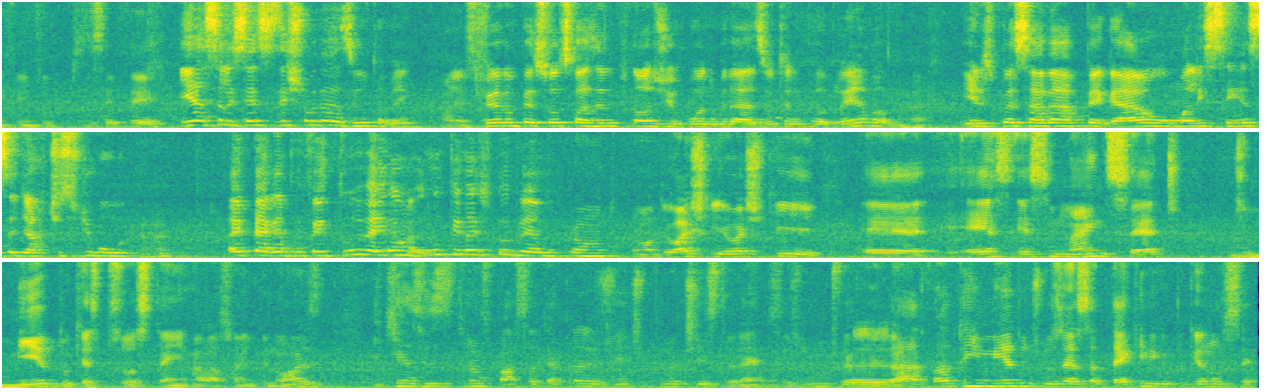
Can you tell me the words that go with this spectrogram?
enfim, tudo precisa ser feito. E essa licença existe no Brasil também. Tiveram pessoas fazendo hipnose de rua no Brasil tendo problema, uhum. e eles começaram a pegar uma licença de artista de rua. Uhum. Aí pega a prefeitura, aí não, não, tem mais problema. Pronto, pronto. Eu acho que, eu acho que é, é esse mindset de medo que as pessoas têm em relação à hipnose e que às vezes transpassa até para gente hipnotista, né? Se a gente não tiver é. cuidado, fala, tem medo de usar essa técnica porque eu não sei.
